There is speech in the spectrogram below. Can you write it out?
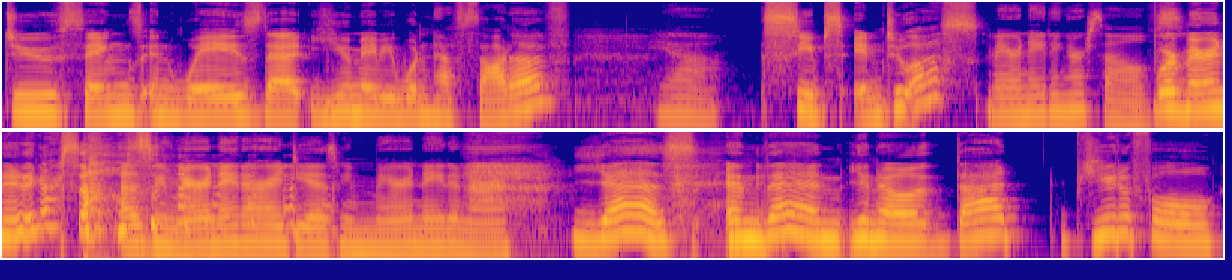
do things in ways that you maybe wouldn't have thought of Yeah, seeps into us. marinating ourselves. We're marinating ourselves. As we marinate our ideas, we marinate in our yes. And then, you know, that beautiful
